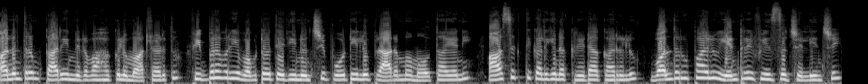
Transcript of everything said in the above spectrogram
అనంతరం కార్యనిర్వాహకులు మాట్లాడుతూ ఫిబ్రవరి ఒకటో తేదీ నుంచి పోటీలు ప్రారంభమవుతాయని ఆసక్తి కలిగిన క్రీడాకారులు వంద రూపాయలు ఎంట్రీ ఫీజు చెల్లించి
